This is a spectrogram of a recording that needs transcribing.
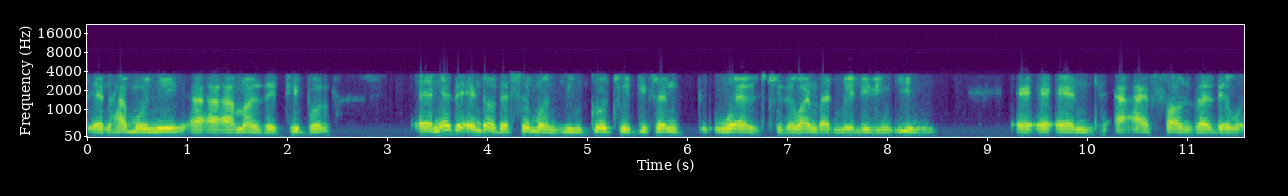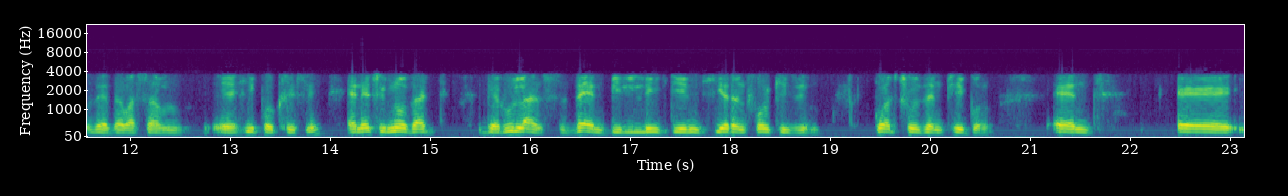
and harmony uh, uh, among the people. And at the end of the sermon, he would go to a different world to the one that we're living in and I found that there, there, there was some uh, hypocrisy. And as you know, that the rulers then believed in Herrenvolkism, God chosen people, and uh,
